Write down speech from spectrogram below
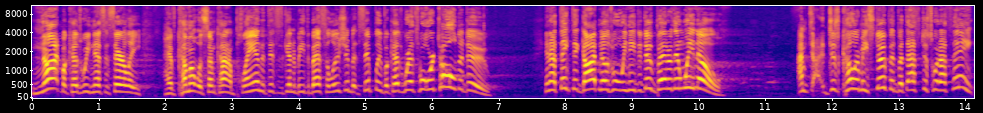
not because we necessarily have come up with some kind of plan that this is going to be the best solution, but simply because that's what we're told to do. And I think that God knows what we need to do better than we know. I'm just color me stupid, but that's just what I think.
